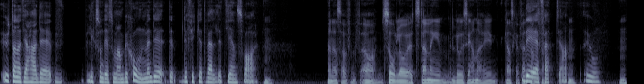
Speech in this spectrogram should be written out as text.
Utan att jag hade liksom det som ambition. Men det, det, det fick ett väldigt gensvar. men alltså, ja, soloutställning i Louisiana är ju ganska fett det är också. fett ja. Mm. Jo. Mm.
